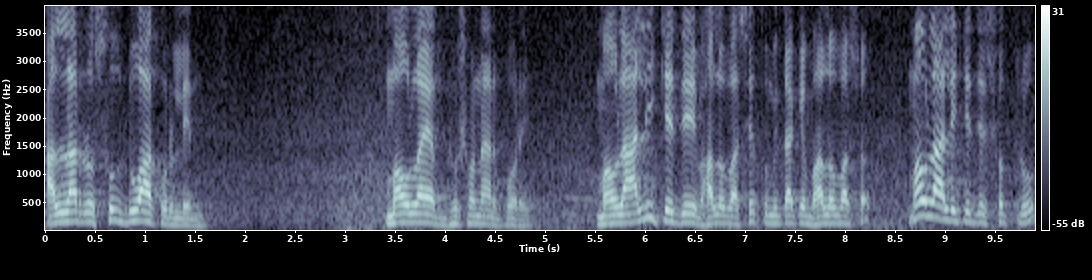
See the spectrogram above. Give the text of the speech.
আল্লাহর রসুল দোয়া করলেন। মাওলায়াত ঘোষণার পরে, মাওলা আলীকে যে ভালোবাসে, তুমি তাকে ভালোবাসো। মাওলা আলীকে যে শত্রু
